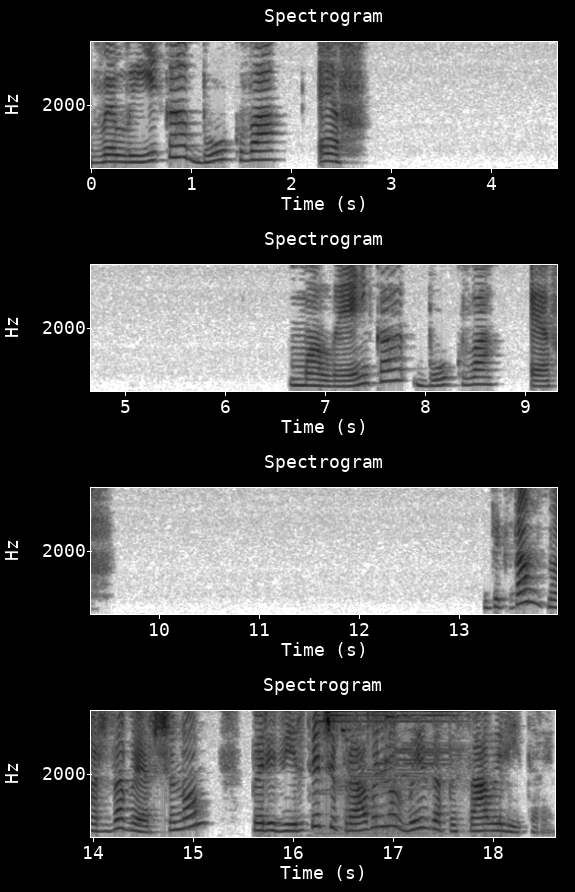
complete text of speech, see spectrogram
Велика буква Ф. Маленька буква Ф. Диктант наш завершено. Перевірте, чи правильно ви записали літери.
